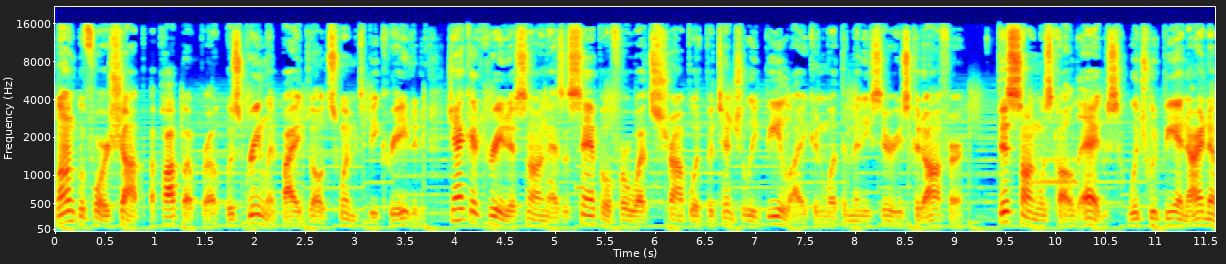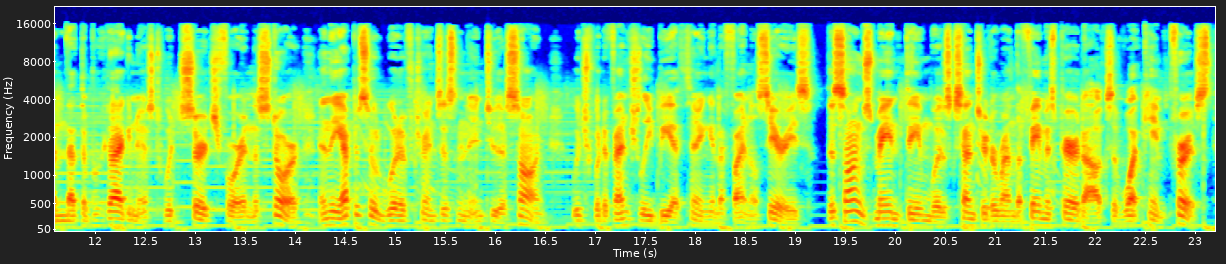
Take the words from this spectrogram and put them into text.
Long before Shop, a Pop Opera, was greenlit by Adult Swim to be created, Jack had created a song as a sample for what Shop would potentially be like and what the miniseries could offer. This song was called Eggs, which would be an item that the protagonist would search for in the store, and the episode would have transitioned into a song, which would eventually be a thing in the final series. The song's main theme was centered around the famous paradox of what came first,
